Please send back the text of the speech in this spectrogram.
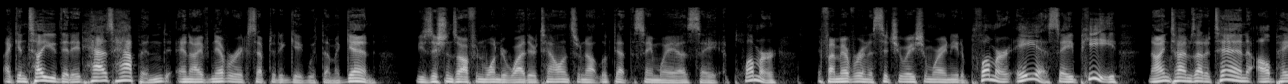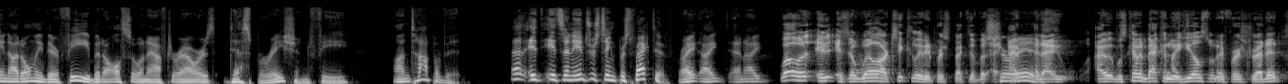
I can tell you that it has happened, and I've never accepted a gig with them again. Musicians often wonder why their talents are not looked at the same way as, say, a plumber. If I'm ever in a situation where I need a plumber ASAP, nine times out of 10, I'll pay not only their fee, but also an after hours desperation fee on top of it. Uh, it, it's an interesting perspective, right? I and I. Well, it, it's a well articulated perspective, but sure I, is. and I I was kind of back in my heels when I first read it,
